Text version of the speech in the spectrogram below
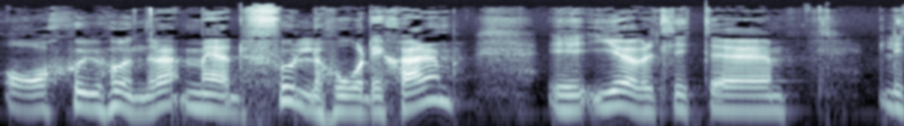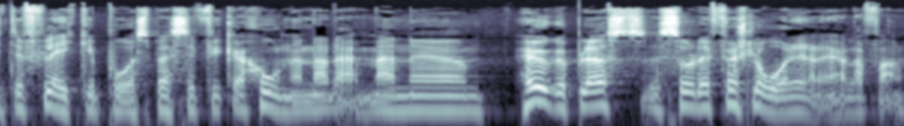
A700 med full HD-skärm. I, övrigt lite, lite flaky på specifikationerna där, men eh, högupplöst så det förslår i den i alla fall.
